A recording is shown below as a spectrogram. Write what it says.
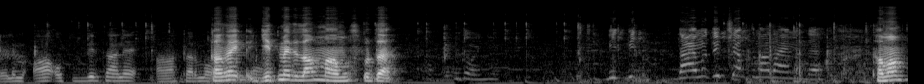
Benim aa 31 tane anahtarım oldu. Kanka gitmedi lan Mahmut burada. Bir. Bir, Diamond 3 yaptım ha Diamond'ı. Tamam.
